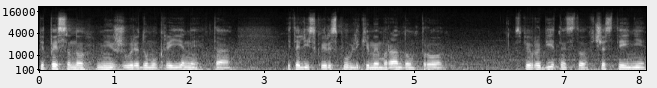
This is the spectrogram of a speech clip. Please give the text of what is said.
Підписано між урядом України та Італійської Республіки меморандум про співробітництво в частині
